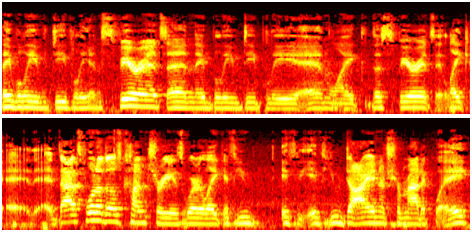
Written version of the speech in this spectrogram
They believe deeply in spirits and they believe deeply in, like, the spirits. It, like, eh, that's one of those countries where, like, if you, if, if you die in a traumatic way,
